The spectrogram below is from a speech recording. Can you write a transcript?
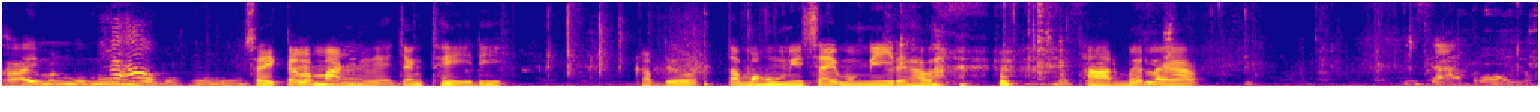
ขายมันบ่มีเนื้อบ่ฮู้ใส่กะละมังนี่แหละจังเทดี ครับเดี๋ยวตำบักฮุงนี่ใส่หมองนี้เลยครับ ถาดเบิดเลยครับ พี่สาบป้อมเนาะ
